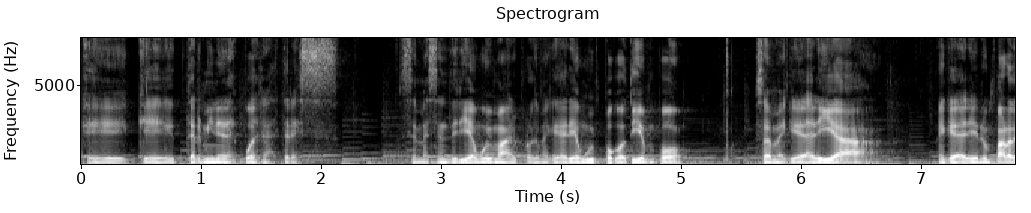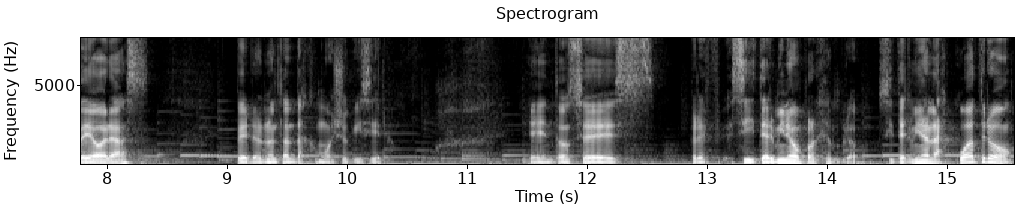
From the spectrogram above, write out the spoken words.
eh, que termine después de las 3. Se me sentiría muy mal porque me quedaría muy poco tiempo. O sea, me quedaría, me quedaría en un par de horas, pero no tantas como yo quisiera. Entonces, si termino, por ejemplo, si termino a las 4,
